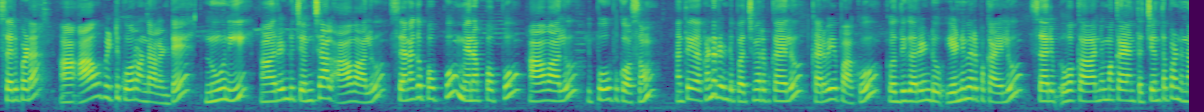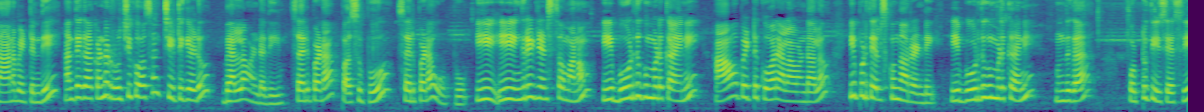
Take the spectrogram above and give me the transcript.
సరిపడా? ఆవు పెట్టి కూర వండాలంటే నూనె ఆ, రెండు చెంచాల ఆవాలు శనగపప్పు మినప్పప్పు ఆవాలు ఈ పోపు కోసం. అంతేకాకుండా రెండు పచ్చిమిరపకాయలు కరివేపాకు కొద్దిగా రెండు ఎండుమిరపకాయలు సరి ఒక నిమ్మకాయ అంత చింతపండు నానబెట్టింది. అంతేకాకుండా రుచి కోసం చిటికెడు బెల్లం అండది. సరిపడా పసుపు సరిపడా ఉప్పు. ఈ ఈ ఇంగ్రీడియంట్స్తో మనం ఈ బూడిద గుమ్మడికాయని ఆవ పెట్టి కూర ఎలా వండాలో ఇప్పుడు తెలుసుకుందాం రండి. ఈ బూడిద గుమ్మడికాయని ముందుగా పొట్టు తీసేసి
